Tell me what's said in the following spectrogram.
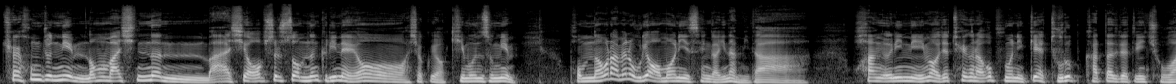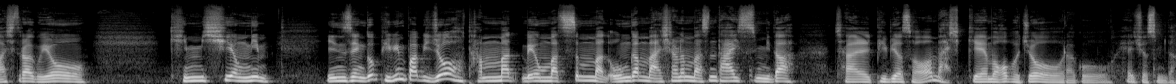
최홍준 님, 너무 맛있는, 맛이 없을 수 없는 글이네요. 하셨고요. 김은숙 님, 봄나물 하면 우리 어머니 생각이 납니다. 황은희 님, 어제 퇴근하고 부모님께 두릅 갖다 드렸더니 좋아하시더라고요. 김시영 님, 인생도 비빔밥이죠. 단맛, 매운맛, 쓴맛, 온갖 맛이라는 맛은 다 있습니다. 잘 비벼서 맛있게 먹어보죠. 라고 해주셨습니다.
